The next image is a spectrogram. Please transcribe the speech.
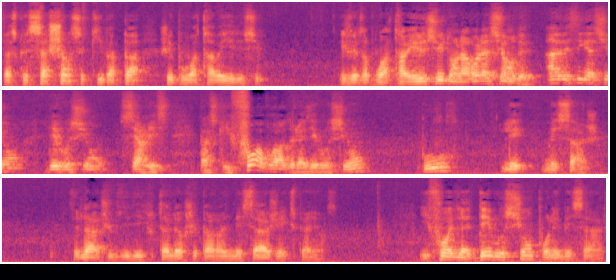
parce que sachant ce qui ne va pas, je vais pouvoir travailler dessus. Et je vais pouvoir travailler dessus dans la relation de investigation, dévotion, service. Parce qu'il faut avoir de la dévotion pour les messages. C'est là que je vous ai dit tout à l'heure, je parlerai de messages et expérience. Il faut de la dévotion pour les messages.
